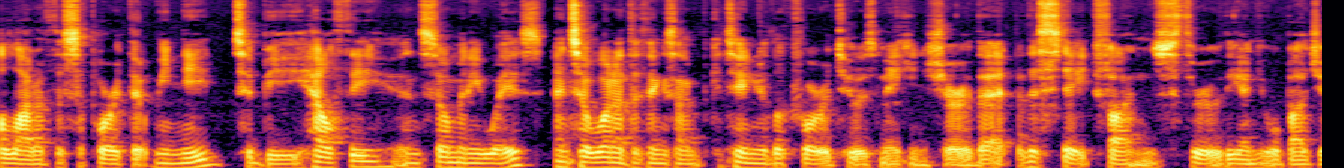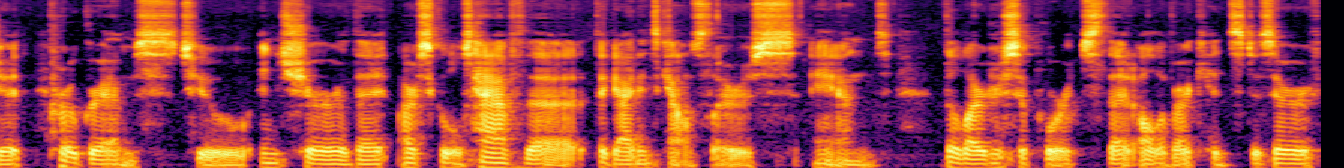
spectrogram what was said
a lot of the support that we need to be healthy in so many ways. And so, one of the things I'm continuing to look forward to is making sure that the state funds through the annual budget programs to ensure that our schools have the, the guidance counselors and the larger supports that all of our kids deserve,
